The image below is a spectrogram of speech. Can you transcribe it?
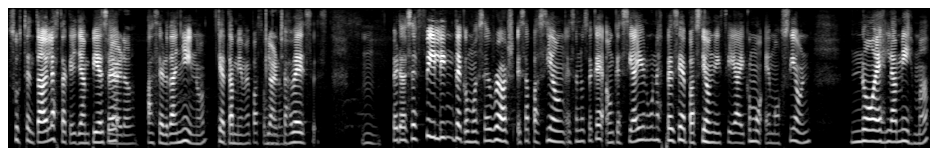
sustentable hasta que ya empiece Claro. a ser dañino, que también me pasó Claro. muchas veces. Mm. Pero ese feeling de como ese rush, esa pasión, ese no sé qué, aunque sí hay alguna especie de pasión y sí hay como emoción, no es la misma.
